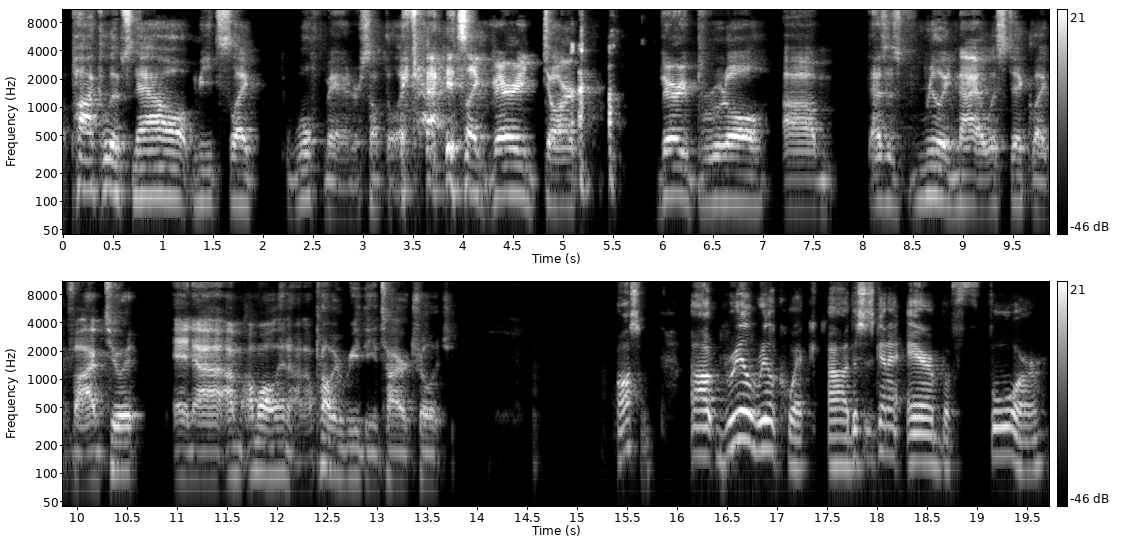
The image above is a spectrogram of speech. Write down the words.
Apocalypse Now meets like Wolfman or something like that. It's like very dark, very brutal. Um, has this really nihilistic like vibe to it and uh, I'm I'm all in on. it. I'll probably read the entire trilogy. Awesome. Uh, real, real quick. Uh, this is going to air before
